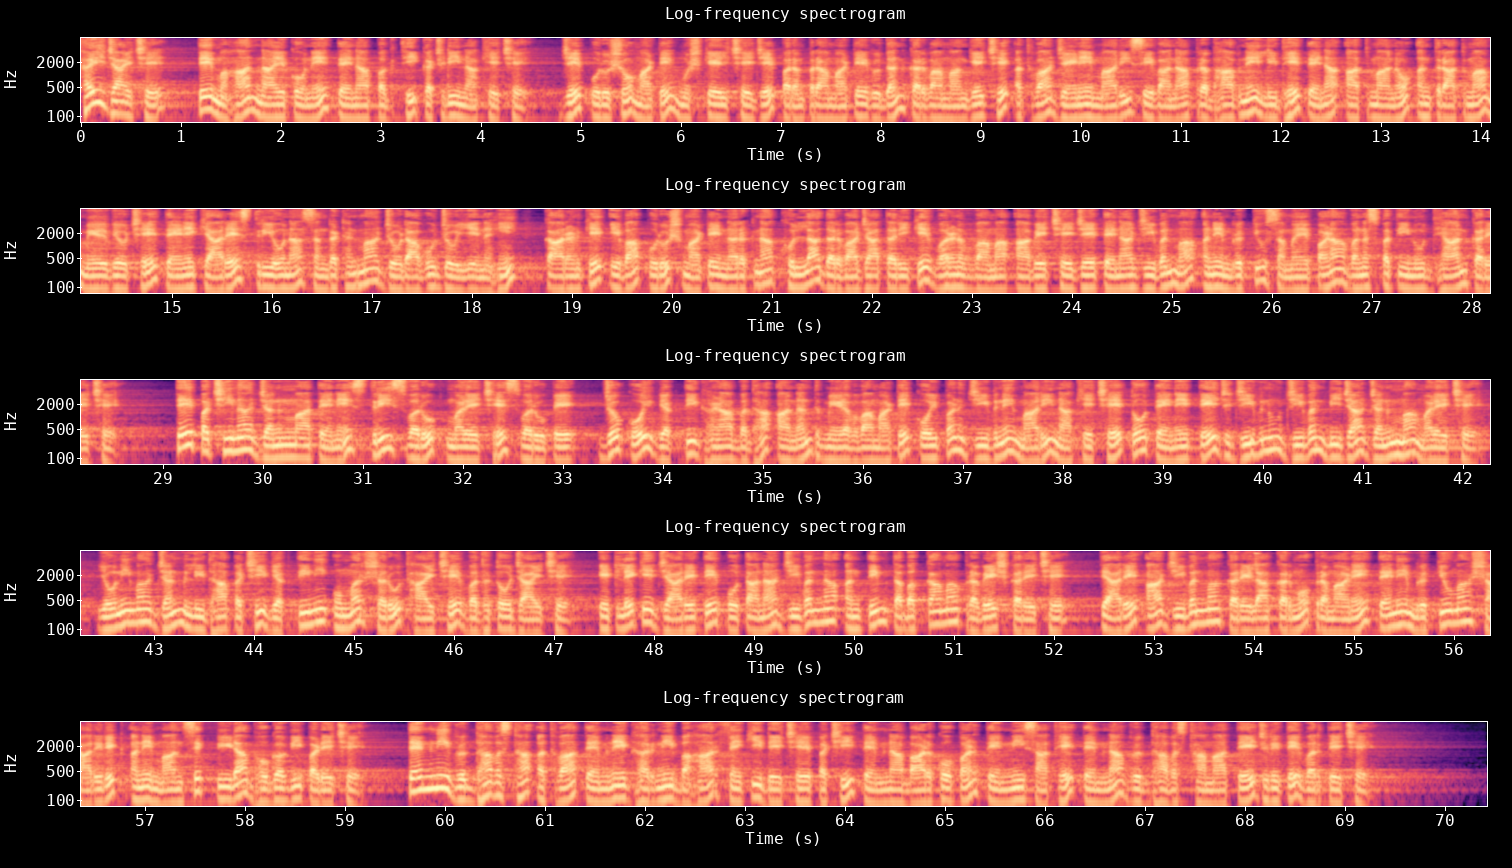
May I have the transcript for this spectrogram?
થઈ જાય છે. તે મહાન નાયકોને તેના પગથી કચડી નાખે છે, જે પુરુષો માટે મુશ્કેલ છે, જે પરંપરા માટે રુદન કરવા માંગે છે અથવા જેણે મારી સેવાના પ્રભાવને લીધે તેના આત્માનો અંતરાત્મા મેળવ્યો છે. તેણે ક્યારે સ્ત્રીઓના સંગઠનમાં જોડાવું જોઈએ નહીં. કારણ કે એવા પુરુષ માટે નરકના ખુલ્લા દરવાજા તરીકે વર્ણવવામાં આવે છે જે તેના જીવનમાં અને મૃત્યુ સમયે પણ આ વનસ્પતિનું ધ્યાન કરે છે. તે પછીના જન્મમાં તેને સ્ત્રી સ્વરૂપ મળે છે સ્વરૂપે, જો કોઈ વ્યક્તિ ઘણા બધા આનંદ મેળવવા માટે કોઈ પણ જીવને મારી નાખે છે તો તેને તે જ જીવનું જીવન બીજા જન્મમાં મળે છે. યોનિમાં જન્મ લીધા પછી વ્યક્તિની ઉંમર શરૂ થાય છે, વધતો જાય છે. એટલે કે જ્યારે તે પોતાના જીવનના અંતિમ તબક્કામાં પ્રવેશ કરે છે, ત્યારે આ જીવનમાં કરેલા કર્મો પ્રમાણે તેને મૃત્યુમાં શારીરિક અને માનસિક પીડા ભોગવવી પડે છે. તેમની વૃદ્ધાવસ્થા અથવા તેમને ઘરની બહાર ફેંકી દે છે પછી તેમના બાળકો પણ તેમની સાથે તેમના વૃદ્ધાવસ્થામાં તે જ રીતે વર્તે છે.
